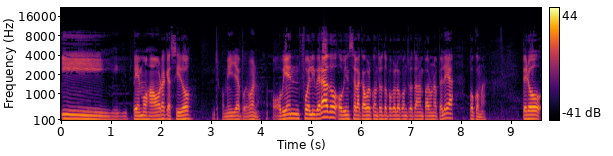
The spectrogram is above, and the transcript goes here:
Y vemos ahora que ha sido, entre comillas, pues bueno, o bien fue liberado, o bien se le acabó el contrato porque lo contrataron para una pelea, poco más. Pero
